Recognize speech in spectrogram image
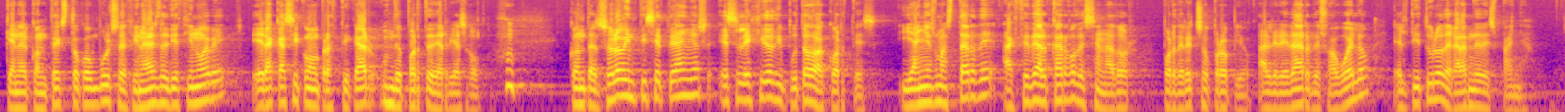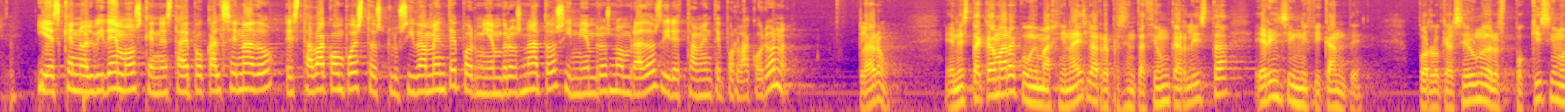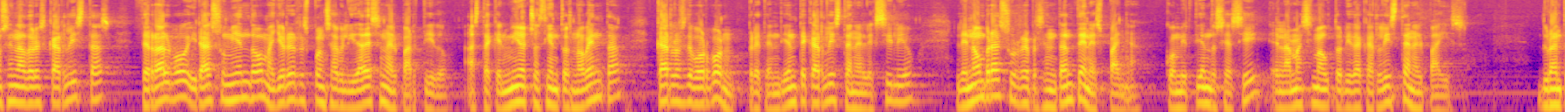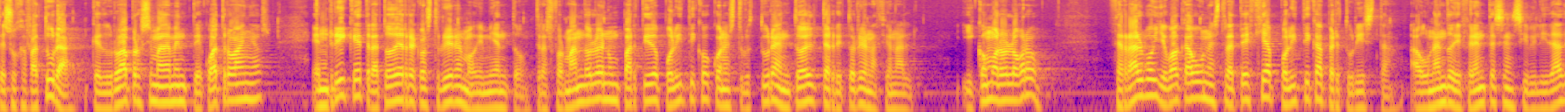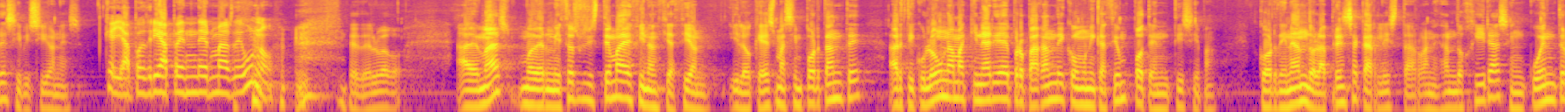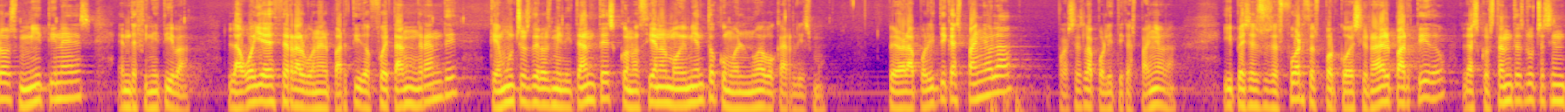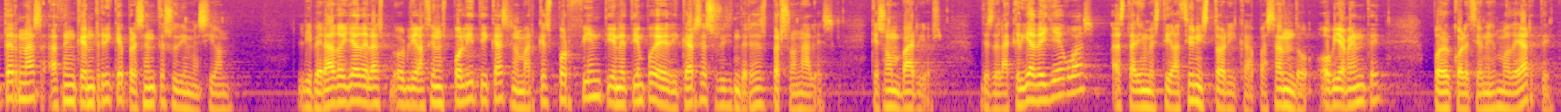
que en el contexto convulso de finales del XIX era casi como practicar un deporte de riesgo. Con tan solo 27 años es elegido diputado a Cortes y años más tarde accede al cargo de senador, por derecho propio, al heredar de su abuelo el título de Grande de España. Y es que no olvidemos que en esta época el Senado estaba compuesto exclusivamente por miembros natos y miembros nombrados directamente por la corona. Claro, en esta Cámara, como imagináis, la representación carlista era insignificante, por lo que al ser uno de los poquísimos senadores carlistas, Cerralbo irá asumiendo mayores responsabilidades en el partido, hasta que en 1890 Carlos de Borbón, pretendiente carlista en el exilio, le nombra su representante en España, convirtiéndose así en la máxima autoridad carlista en el país. Durante su jefatura, que duró aproximadamente cuatro años, Enrique trató de reconstruir el movimiento, transformándolo en un partido político con estructura en todo el territorio nacional. ¿Y cómo lo logró? Cerralbo llevó a cabo una estrategia política aperturista, aunando diferentes sensibilidades y visiones. Que ya podría aprender más de uno. Desde luego. Además, modernizó su sistema de financiación y, lo que es más importante, articuló una maquinaria de propaganda y comunicación potentísima, coordinando la prensa carlista, organizando giras, encuentros, mítines, en definitiva, la huella de Cerralbo en el partido fue tan grande que muchos de los militantes conocían al movimiento como el nuevo carlismo. Pero la política española, pues es la política española. Y pese a sus esfuerzos por cohesionar el partido, las constantes luchas internas hacen que Enrique presente su dimensión. Liberado ya de las obligaciones políticas, el marqués por fin tiene tiempo de dedicarse a sus intereses personales, que son varios, desde la cría de yeguas hasta la investigación histórica, pasando, obviamente, por el coleccionismo de arte.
